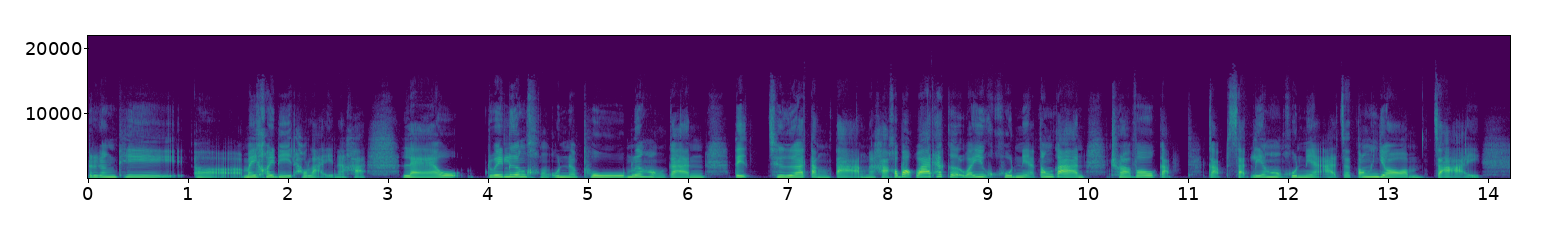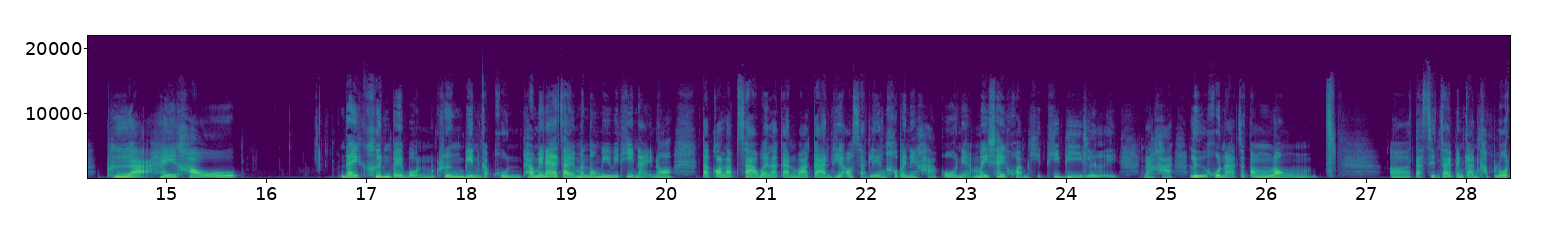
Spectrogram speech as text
เรื่องที่ไม่ค่อยดีเท่าไหร่นะคะ แล้วด้วยเรื่องของอุณหภูมิ เรื่องของการติดเชื้อต่างๆนะคะ เขาบอกว่าถ้าเกิดว่าอยู่คุณเนี่ยต้องการ travel กับกับสัตว์เลี้ยงของคุณเนี่ยอาจจะต้องยอมจ่ายเพื่อให้เขาได้ขึ้นไปบนเครื่องบินกับคุณ แพลไม่แน่ใจมันต้องมีวิธีไหนเนาะ แต่ก็รับทราบไว้แล้วกันว่าการที่เอาสัตว์เลี้ยงเข้าไปในคาร์โก้เนี่ยไม่ใช่ความคิดที่ดีเลยนะคะ หรือคุณอาจจะต้องลอง ตัดสินใจเป็นการขับรถ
